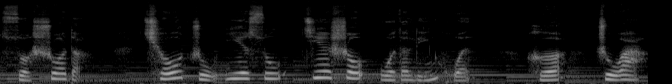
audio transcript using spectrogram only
所说的“求主耶稣接收我的灵魂”和“主啊，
